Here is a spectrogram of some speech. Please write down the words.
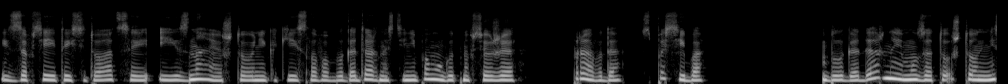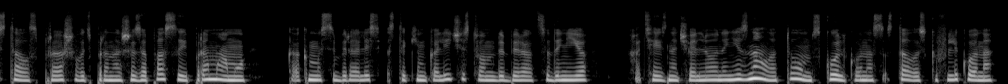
из-за всей этой ситуации и знаю, что никакие слова благодарности не помогут, но все же... Правда, спасибо. Благодарна ему за то, что он не стал спрашивать про наши запасы и про маму, как мы собирались с таким количеством добираться до нее, хотя изначально он и не знал о том, сколько у нас осталось кафликона.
